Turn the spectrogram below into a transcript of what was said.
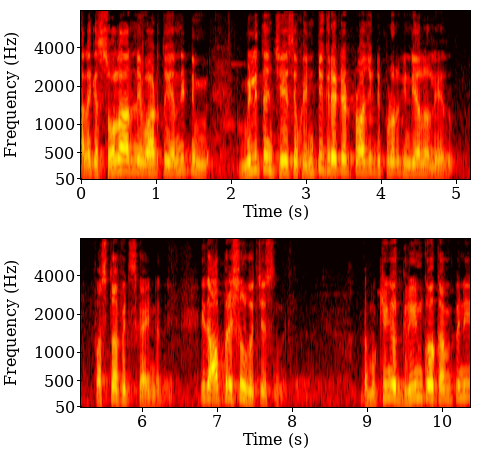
అలాగే సోలార్ని వాడుతూ అన్నిటిని మిళితం చేసి ఒక ఇంటిగ్రేటెడ్ ప్రాజెక్ట్ ఇప్పటివరకు ఇండియాలో లేదు. ఫస్ట్ ఆఫ్ ఇట్స్ కైండ్ అది. ఇది ఆపరేషనల్కి వచ్చేసింది. ముఖ్యంగా గ్రీన్ కో కంపెనీ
